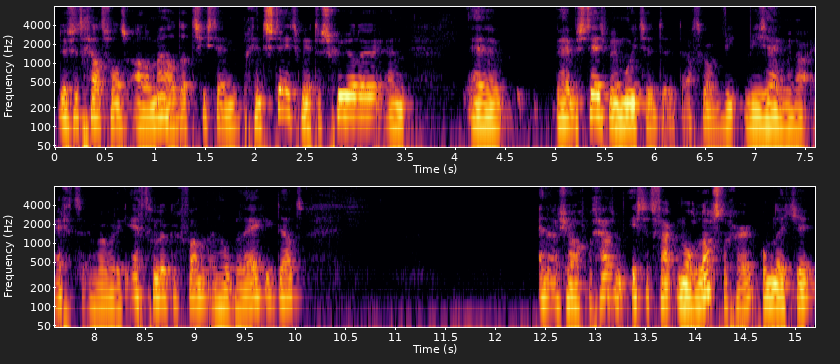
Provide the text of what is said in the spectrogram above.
dus het geldt voor ons allemaal. Dat systeem begint steeds meer te schuren en uh, we hebben steeds meer moeite te achterkomen wie, wie zijn we nou echt en waar word ik echt gelukkig van en hoe bereik ik dat. En als je hoogbegaafd bent, is het vaak nog lastiger, omdat je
